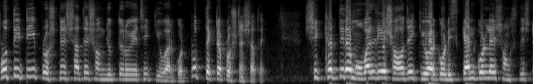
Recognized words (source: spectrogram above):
প্রতিটি প্রশ্নের সাথে সংযুক্ত রয়েছে কিউআর কোড প্রত্যেকটা প্রশ্নের সাথে। শিক্ষার্থীরা মোবাইল দিয়ে সহজেই কিউআর কোড স্ক্যান করলে সংশ্লিষ্ট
